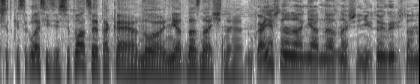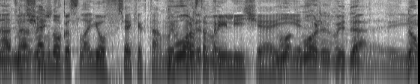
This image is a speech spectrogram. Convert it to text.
все-таки согласитесь, ситуация такая, но неоднозначная. Ну, конечно, она неоднозначна. Никто не говорит, что она Тут еще однозначна. много слоев всяких там, и Может просто быть. приличия. Мо- и... Может быть, да. и- Ну,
